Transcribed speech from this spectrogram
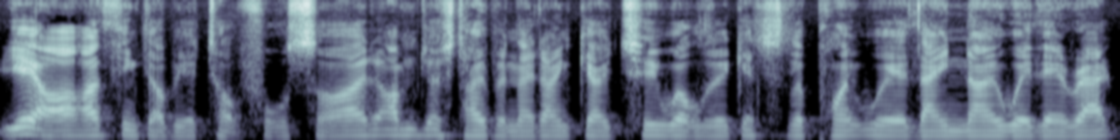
Yeah, I I think they'll be a top four side. I'm just hoping they don't go too well that it gets to the point where they know where they're at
